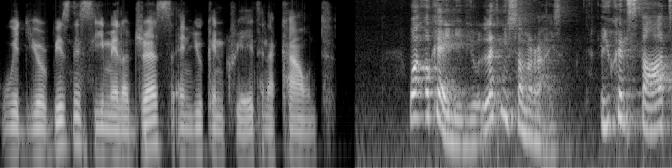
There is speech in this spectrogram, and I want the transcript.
with your business email address and you can create an account. Well, okay, Livio, let me summarize. You can start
